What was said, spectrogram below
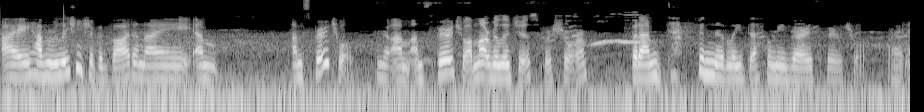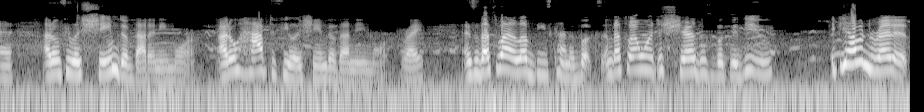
I have a relationship with God and I am I'm spiritual. You know, I'm, I'm spiritual. I'm not religious for sure, but I'm definitely, definitely very spiritual, right? And I don't feel ashamed of that anymore. I don't have to feel ashamed of that anymore, right? And so that's why I love these kind of books. And that's why I wanted to share this book with you. If you haven't read it,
